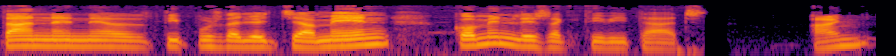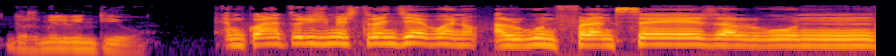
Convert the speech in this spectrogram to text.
tant en el tipus d'allotjament com en les activitats. Any 2021. En quant a turisme estranger, bueno, algun francès, algun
